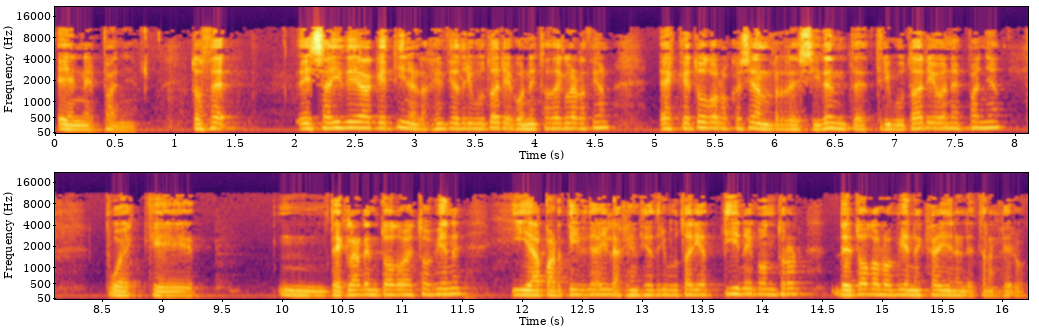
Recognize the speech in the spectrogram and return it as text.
en España. Entonces, esa idea que tiene la agencia tributaria con esta declaración es que todos los que sean residentes tributarios en España, pues que mm, declaren todos estos bienes y a partir de ahí la agencia tributaria tiene control de todos los bienes que hay en el extranjero.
